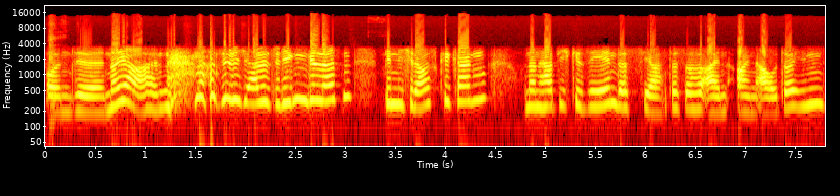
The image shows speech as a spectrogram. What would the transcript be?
Und äh, naja, natürlich alles liegen gelassen, bin ich rausgegangen und dann habe ich gesehen, dass ja, dass ein, ein Auto in,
